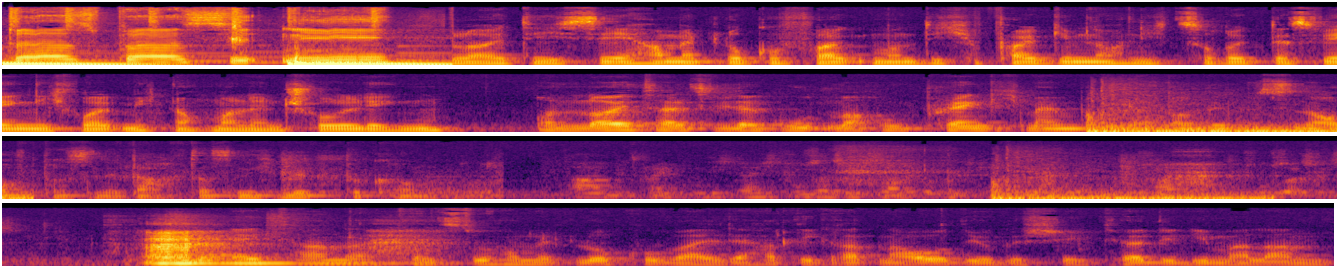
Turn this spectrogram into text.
Das passiert nie. Leute, ich sehe Hamed Loco folgt mir und ich folge ihm noch nicht zurück, deswegen ich wollte mich nochmal entschuldigen. Und Leute, als Wiedergutmachung prank ich meinen Bruder, aber wir müssen aufpassen, der darf das nicht mitbekommen. Ey Tana, kennst du Hamed Loco, weil der hat dir gerade ein Audio geschickt, hör dir die mal an.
